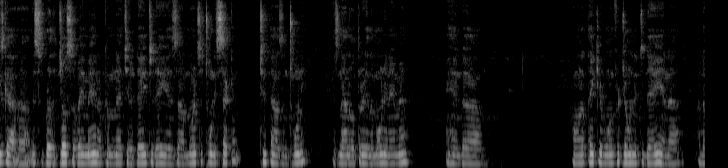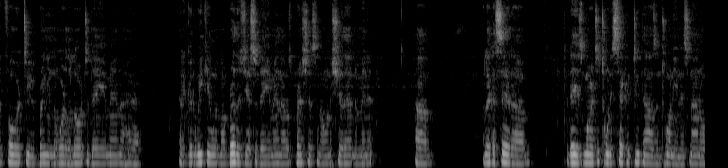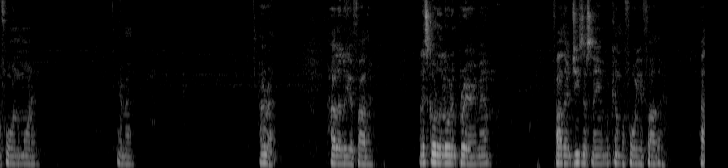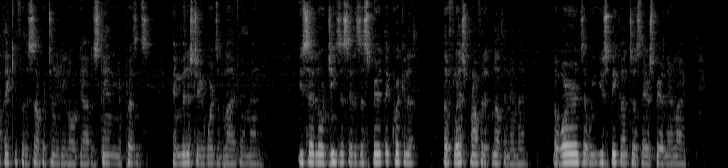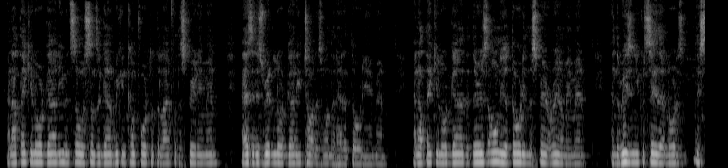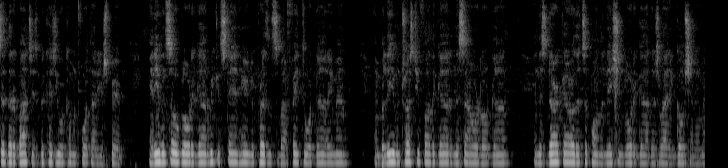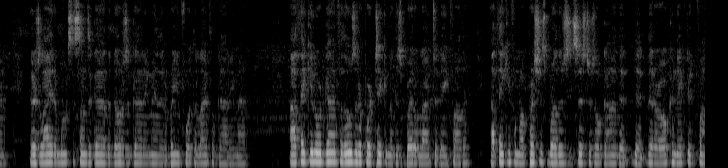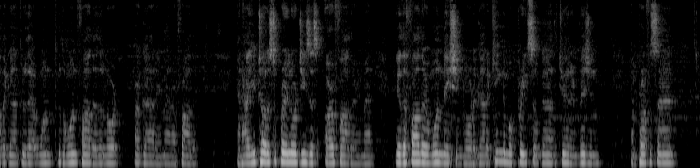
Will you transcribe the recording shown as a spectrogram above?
Praise God. Uh, this is Brother Joseph. Amen. I'm coming at you today. Today is uh, March the 22nd, 2020. It's 9.03 in the morning. Amen. And uh, I want to thank everyone for joining today. And uh, I look forward to bringing the word of the Lord today. Amen. I had a had a good weekend with my brothers yesterday. Amen. That was precious. And I want to share that in a minute. Um, like I said, um, today is March the 22nd, 2020. And it's 9.04 in the morning. Amen. All right. Hallelujah, Father. Let's go to the Lord in prayer. Amen. Father, in Jesus' name, we come before you, Father. I thank you for this opportunity, Lord God, to stand in your presence and minister your words of life. Amen. You said, Lord Jesus, it is the spirit that quickeneth, the flesh profiteth nothing. Amen. The words that we, you speak unto us, they are spirit and their life. And I thank you, Lord God, even so, as sons of God, we can come forth with the life of the Spirit, amen. As it is written, Lord God, He taught us one that had authority, amen. And I thank you, Lord God, that there is only authority in the spirit realm, amen. And the reason you could say that, Lord, is they said that about you is because you were coming forth out of your spirit. And even so, glory to God, we can stand here in your presence by faith toward God, amen. And believe and trust you, Father God, in this hour, Lord God. In this dark hour that's upon the nation, glory to God, there's light in Goshen, amen. There's light amongst the sons of God, the daughters of God, amen, that are bringing forth the life of God, amen. I thank you, Lord God, for those that are partaking of this bread of life today, Father. I thank you for my precious brothers and sisters, oh God, that, that, that are all connected, Father God, through that one, through the one Father, the Lord our God, amen, our Father. And how you taught us to pray, Lord Jesus, our Father, amen. You're the Father of one nation, glory to God, a kingdom of priests, oh God, that you had envisioned and prophesied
